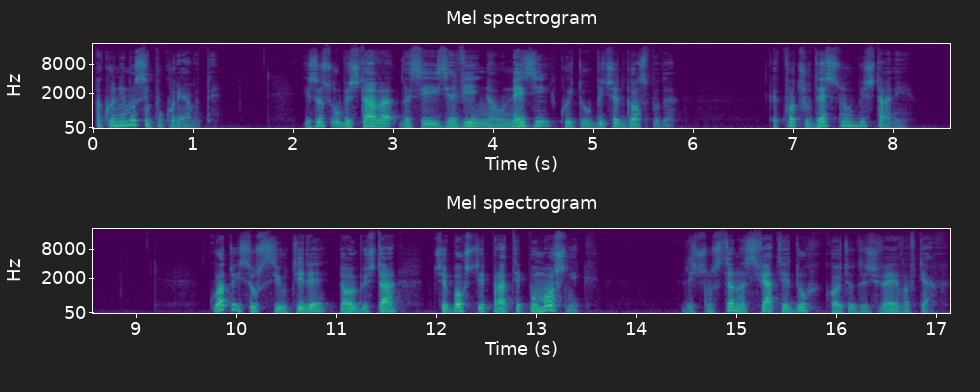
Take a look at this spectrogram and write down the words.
ако не му се покорявате. Исус обещава да се изяви на онези, които обичат Господа. Какво чудесно обещание! Когато Исус си отиде, той обеща, че Бог ще прати помощник – личността на Святия Дух, който да живее в тях.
